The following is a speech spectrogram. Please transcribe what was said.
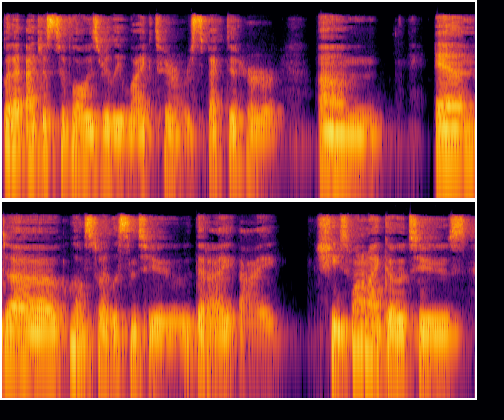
but I, I just have always really liked her and respected her. Um, and uh, who else do I listen to that I, I she's one of my go-tos.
